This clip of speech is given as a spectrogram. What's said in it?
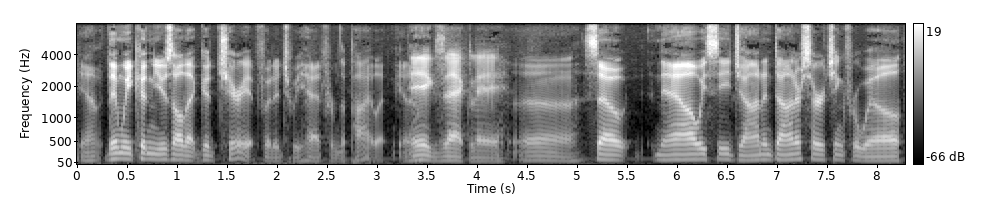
yeah. Then we couldn't use all that good chariot footage we had from the pilot. You know? Exactly. Uh, so now we see John and Don are searching for Will,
